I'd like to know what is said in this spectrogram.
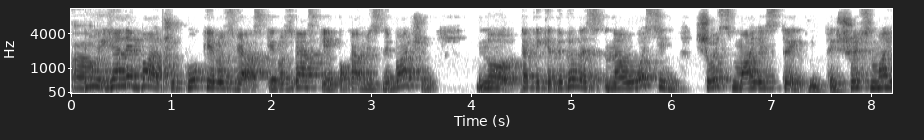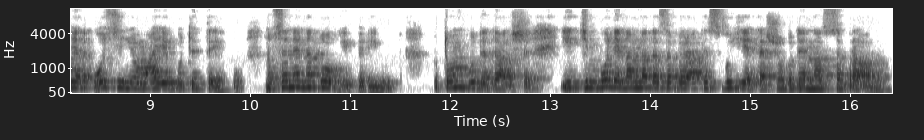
Ну, я не бачу поки розв'язки. Розв'язки я поки місць не бачу. Ну, так як я дивилась, на осінь щось має стихнути, щось має осінню має бути тихо. Ну це не на довгий період. Потім буде далі. І тим більше нам треба забирати своє, те, що вони нас забрали.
